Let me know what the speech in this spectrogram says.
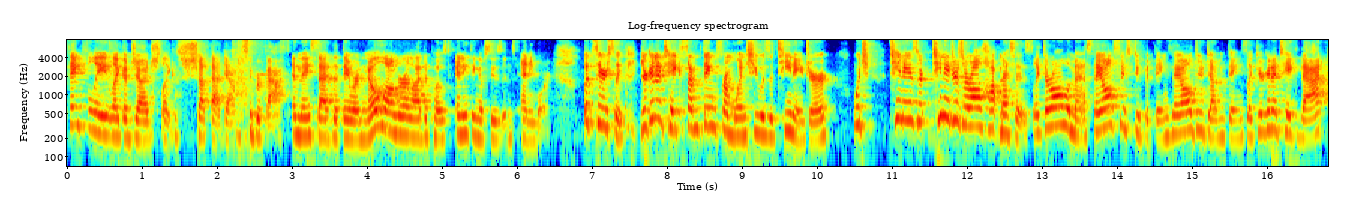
thankfully, like a judge, like shut that down super fast, and they said that they were no longer allowed to post anything of Susan's anymore. But seriously, you're gonna take something from when she was a teenager, which teenagers teenagers are all hot messes. Like they're all a mess. They all say stupid things. They all do dumb things. Like you're gonna take that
